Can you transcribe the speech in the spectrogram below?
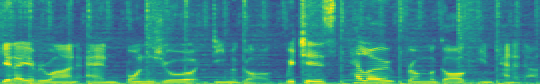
G'day everyone and bonjour de Magog, which is hello from Magog in Canada.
